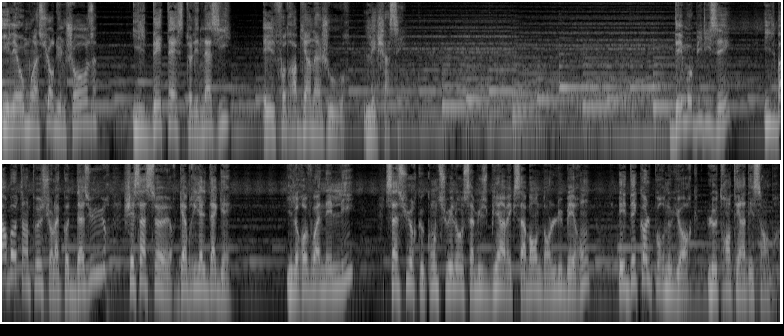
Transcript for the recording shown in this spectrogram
Il est au moins sûr d'une chose, il déteste les nazis et il faudra bien un jour les chasser. Démobilisé, il barbote un peu sur la côte d'Azur chez sa sœur, Gabrielle Daguet. Il revoit Nelly, s'assure que Consuelo s'amuse bien avec sa bande dans le Luberon et décolle pour New York le 31 décembre.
